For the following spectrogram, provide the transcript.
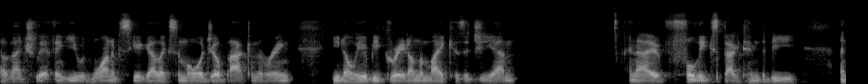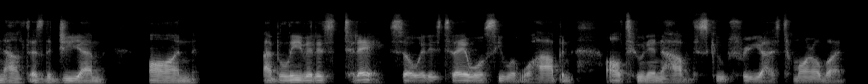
eventually. I think you would want to see a guy like Samoa Joe back in the ring. You know, he would be great on the mic as a GM and I fully expect him to be announced as the GM on, I believe it is today. So it is today. We'll see what will happen. I'll tune in and have the scoops for you guys tomorrow. But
